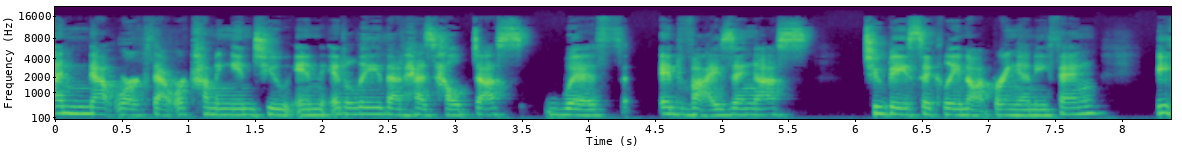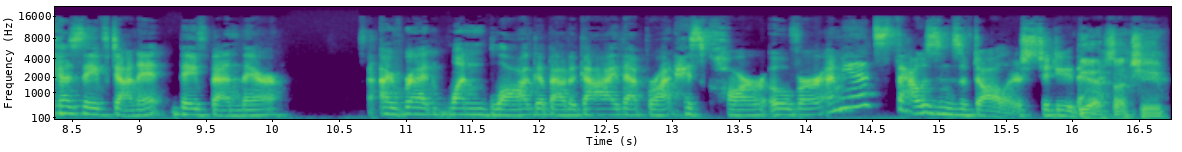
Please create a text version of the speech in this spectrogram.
a network that we're coming into in Italy that has helped us with advising us to basically not bring anything because they've done it. They've been there. I read one blog about a guy that brought his car over. I mean, it's thousands of dollars to do that. Yeah, it's not cheap.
